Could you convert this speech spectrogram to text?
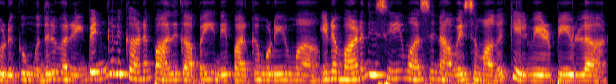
கொடுக்கும் முதல்வரின் பெண்களுக்கான பாதுகாப்பை எதிர்பார்க்க முடியுமா? என வானதி சீனிவாசன் ஆவேசமாக கேள்வி எழுப்பியுள்ளார்.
